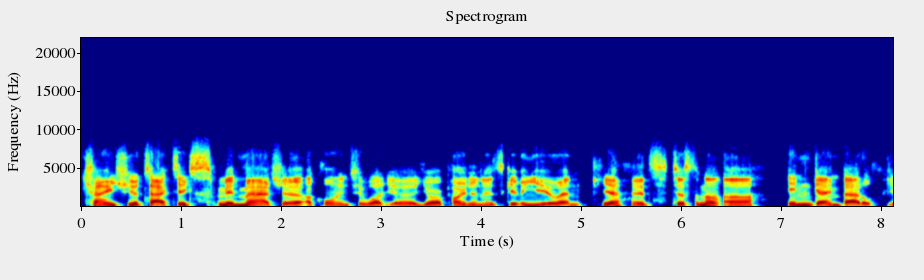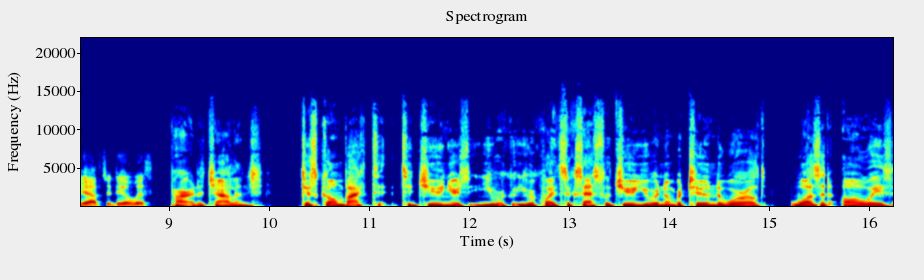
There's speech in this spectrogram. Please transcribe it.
change your tactics mid match uh, according to what your, your opponent is giving you. And yeah, it's just another in game battle you have to deal with. Part of the challenge. Just going back to, to juniors, you were you were quite successful junior. You were number two in the world. Was it always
